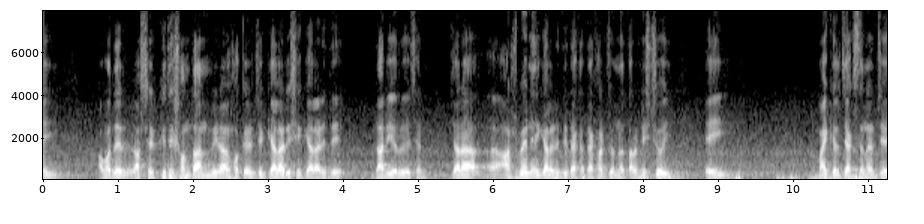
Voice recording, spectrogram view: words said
এই আমাদের রাজশাহীর কৃতি সন্তান মৃণাল হকের যে গ্যালারি, সেই গ্যালারিতে দাঁড়িয়ে রয়েছেন। যারা আসবেন এই গ্যালারিতে দেখা, দেখার জন্য তারা নিশ্চয়ই এই মাইকেল জ্যাকসনের যে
